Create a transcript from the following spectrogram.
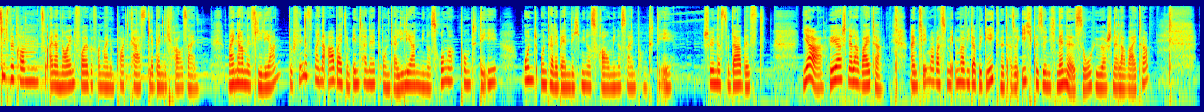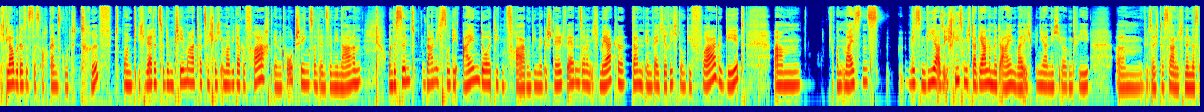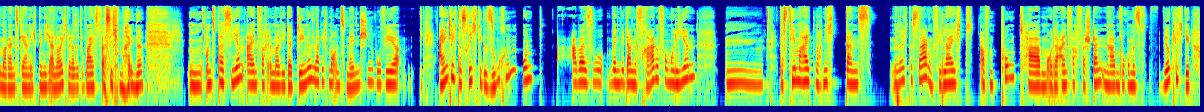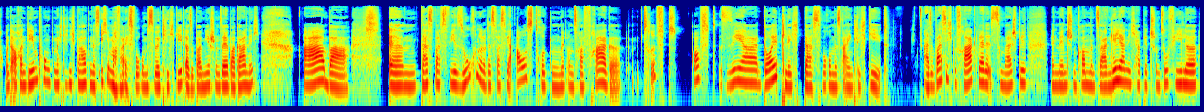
Herzlich willkommen zu einer neuen Folge von meinem Podcast Lebendig Frau Sein. Mein Name ist Lilian. Du findest meine Arbeit im Internet unter lilian-runge.de und unter lebendig-frau-sein.de. Schön, dass du da bist. Ja, höher, schneller, weiter. Ein Thema, was mir immer wieder begegnet. Also ich persönlich nenne es so, höher, schneller, weiter ich glaube, dass es das auch ganz gut trifft. Und ich werde zu dem Thema tatsächlich immer wieder gefragt in Coachings und in Seminaren. Und es sind gar nicht so die eindeutigen Fragen, die mir gestellt werden, sondern ich merke dann, in welche Richtung die Frage geht. Ähm, und meistens wissen wir, also ich schließe mich da gerne mit ein, weil ich bin ja nicht irgendwie ähm, wie soll ich das sagen? Ich nenne das immer ganz gerne, ich bin nicht erleuchtet, also du weißt, was ich meine. Mm, uns passieren einfach immer wieder Dinge, sag ich mal, uns Menschen, wo wir eigentlich das Richtige suchen und aber so, wenn wir da eine Frage formulieren, mm, das Thema halt noch nicht ganz, wie soll ich das sagen, vielleicht auf den Punkt haben oder einfach verstanden haben, worum es wirklich geht. Und auch an dem Punkt möchte ich nicht behaupten, dass ich immer weiß, worum es wirklich geht. Also bei mir schon selber gar nicht. Aber ähm, das, was wir suchen oder das, was wir ausdrücken mit unserer Frage, trifft oft sehr deutlich das, worum es eigentlich geht. Also was ich gefragt werde, ist zum Beispiel, wenn Menschen kommen und sagen, Lilian, ich habe jetzt schon so viele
